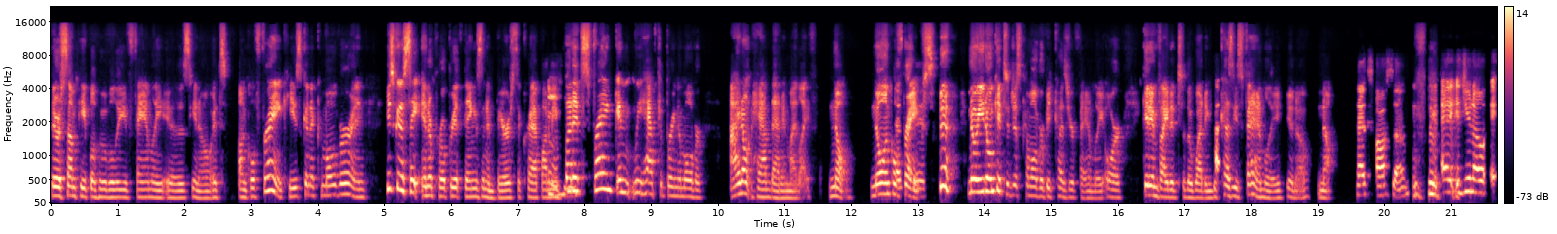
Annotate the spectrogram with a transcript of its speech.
There are some people who believe family is, you know, it's Uncle Frank. He's going to come over and he's going to say inappropriate things and embarrass the crap out of mm-hmm. me. But it's Frank, and we have to bring him over. I don't have that in my life. No, no Uncle That's Franks. no, you don't get to just come over because you're family or get invited to the wedding because he's family, you know. No. That's awesome. and you know, it,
